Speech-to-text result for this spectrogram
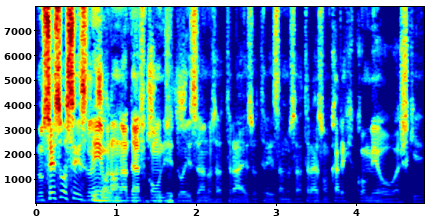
Não sei se vocês lembram, na DEFCON de dois anos atrás, ou três anos atrás, um cara que comeu, acho que,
